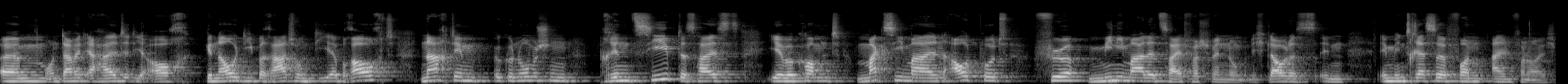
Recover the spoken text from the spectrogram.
Ähm, und damit erhaltet ihr auch genau die Beratung, die ihr braucht, nach dem ökonomischen Prinzip. Das heißt, ihr bekommt maximalen Output für minimale Zeitverschwendung. Und ich glaube, das ist in, im Interesse von allen von euch.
